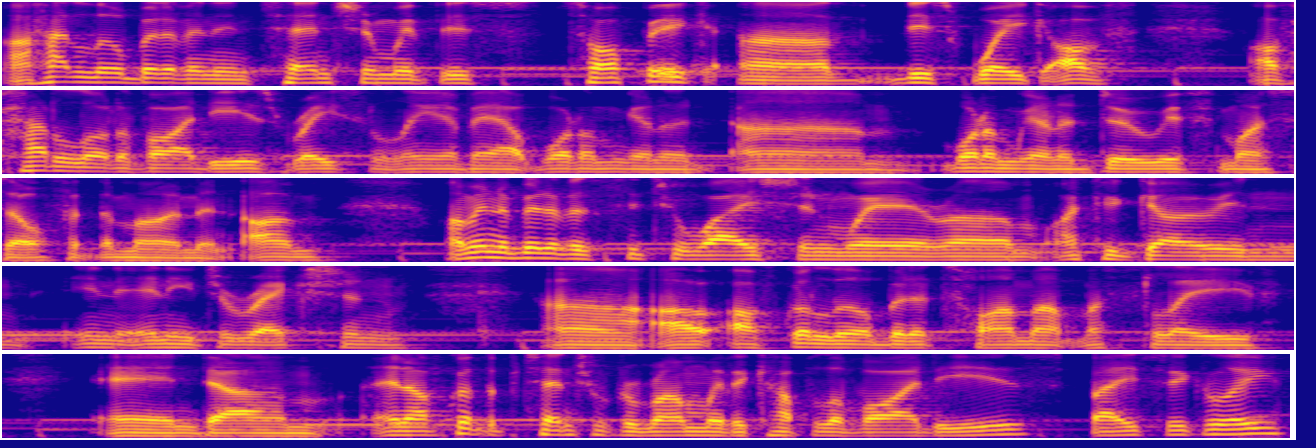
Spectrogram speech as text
I had a little bit of an intention with this topic. Uh, this week I've I've had a lot of ideas recently about what I'm gonna um, what I'm gonna do with myself at the moment. I'm I'm in a bit of a situation where um, I could go in in any direction. Uh, I've got a little bit of time up my sleeve, and um, and I've got the potential to run with a couple of ideas, basically.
